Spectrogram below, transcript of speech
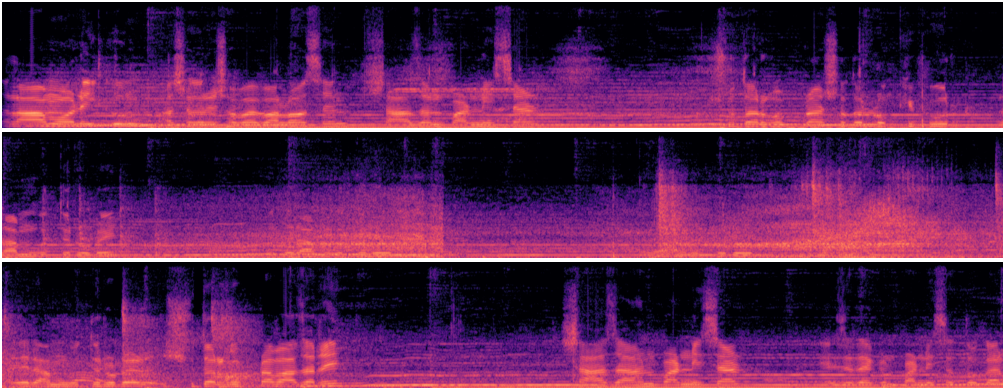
আসসালামু আলাইকুম। আশা করি সবাই ভালো আছেন। শাহজাহান ফার্নিচার সুতারগোপড়া সদর লক্ষ্মীপুর, রামগতি রোডে এই রামগতি রোড। রোড। এই রামগতি রোডের সুতারগোপড়া বাজারে শাহজাহান ফার্নিচার। এই যে দেখেন ফার্নিচার দোকান।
